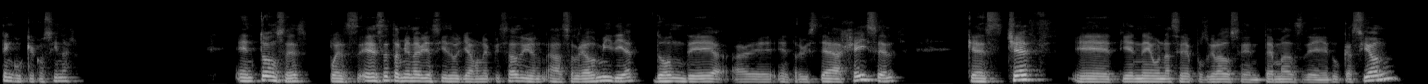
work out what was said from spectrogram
tengo que cocinar. Entonces, pues ese también había sido ya un episodio en a Salgado Media, donde eh, entrevisté a Hazel, que es chef, eh, tiene una serie de posgrados en temas de educación,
